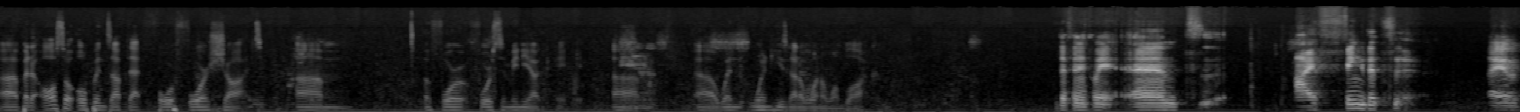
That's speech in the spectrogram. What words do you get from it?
uh, but it also opens up that four four shot. Um, for for Semeniuk um, uh, when when he's got a one-on-one block. Definitely, and I think that I have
